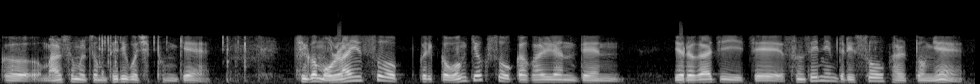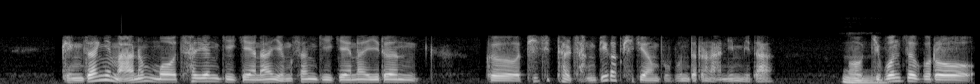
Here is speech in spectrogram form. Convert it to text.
그 말씀을 좀 드리고 싶은 게 지금 온라인 수업 그러니까 원격 수업과 관련된 여러 가지 이제 선생님들이 수업 활동에 굉장히 많은 뭐 촬영 기계나 영상 기계나 이런 그 디지털 장비가 필요한 부분들은 아닙니다. 어, 음. 기본적으로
